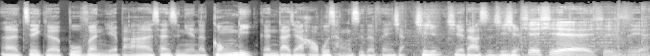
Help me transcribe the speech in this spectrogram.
呃这个部分，也把他三十年的功力跟大家毫不藏私的分享。谢谢，谢谢大师，谢谢，谢谢。谢谢谢谢子言，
